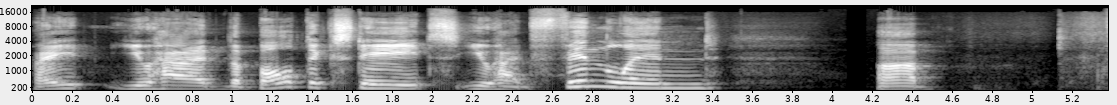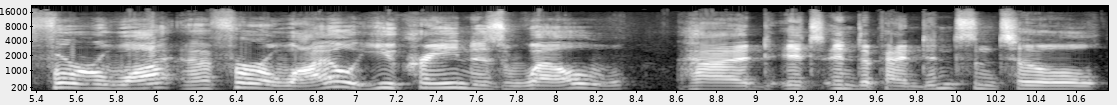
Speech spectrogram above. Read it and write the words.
right? You had the Baltic states, you had Finland. Uh, for a while, uh, for a while, Ukraine as well had its independence until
